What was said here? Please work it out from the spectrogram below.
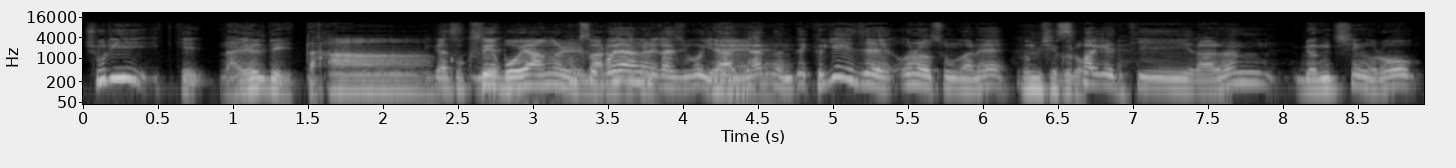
줄이 이렇게 나열돼 있다. 아, 그러니까 국수의 모양을 국수 모양을 가지고 예. 이야기한 건데 그게 이제 어느 순간에 음식으로 스파게티라는 명칭으로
